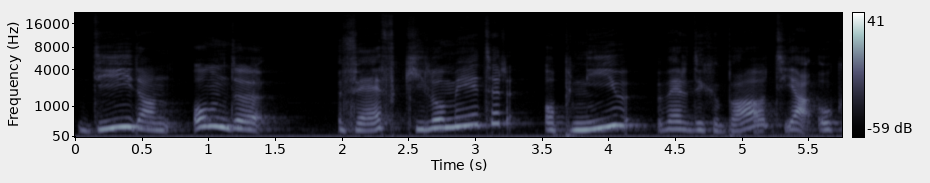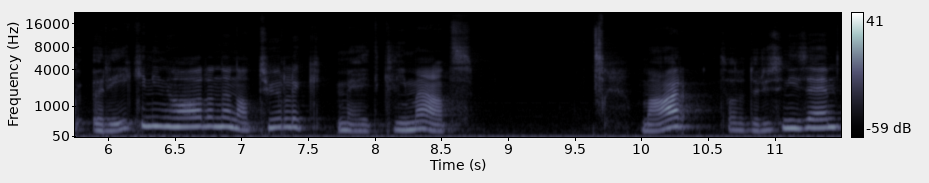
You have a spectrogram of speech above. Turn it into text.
die dan om de vijf kilometer opnieuw werden gebouwd. Ja, ook rekening houdende natuurlijk met het klimaat. Maar, zouden de Russen niet zijn,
